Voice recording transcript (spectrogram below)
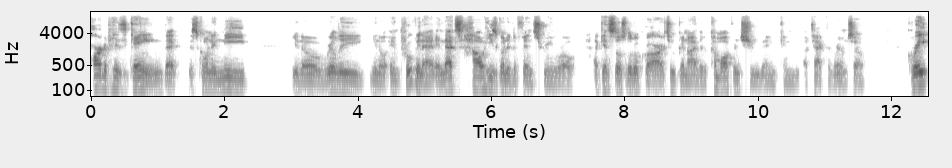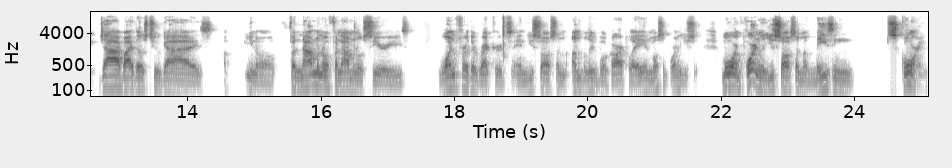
part of his game that is going to need, you know, really, you know, improving at, and that's how he's going to defend screen roll against those little guards who can either come off and shoot and can attack the rim. So great job by those two guys. You know, phenomenal, phenomenal series. One for the records, and you saw some unbelievable guard play, and most importantly, you more importantly, you saw some amazing scoring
